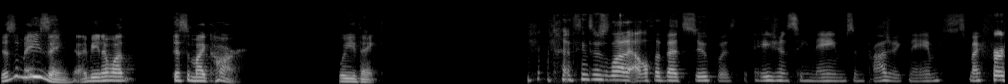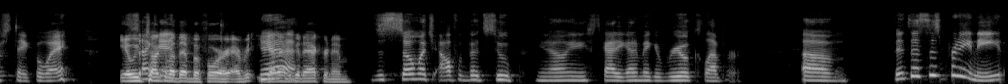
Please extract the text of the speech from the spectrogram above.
This is amazing. I mean, I want this in my car. What do you think? I think there's a lot of alphabet soup with agency names and project names. It's my first takeaway. Yeah, we've talked about that before. Every you gotta have a good acronym. Just so much alphabet soup, you know. You just got you got to make it real clever. Um, but this is pretty neat.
